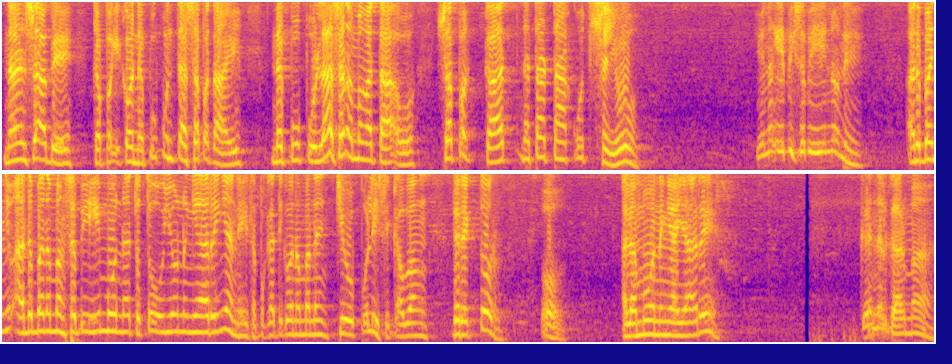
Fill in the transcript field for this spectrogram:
na ang sabi, kapag ikaw nagpupunta sa patay, nagpupulasan ang mga tao sapagkat natatakot sa iyo. Yun ang ibig sabihin nun eh. Ano ba, ano ba namang sabihin mo na totoo yung nangyari niyan eh? Sapagkat ikaw naman ang chief police, ikaw ang director. O, alam mo ang nangyayari. Colonel Garma,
